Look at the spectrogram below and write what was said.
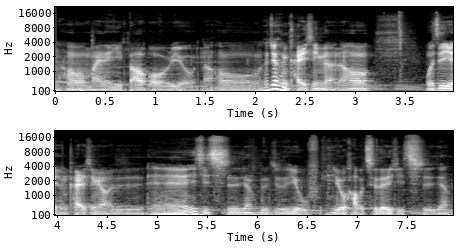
然后买了一包 Oreo，然后他就很开心了，然后。我自己也很开心啊，就是诶一起吃这样子，就是有有好吃的一起吃这样。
